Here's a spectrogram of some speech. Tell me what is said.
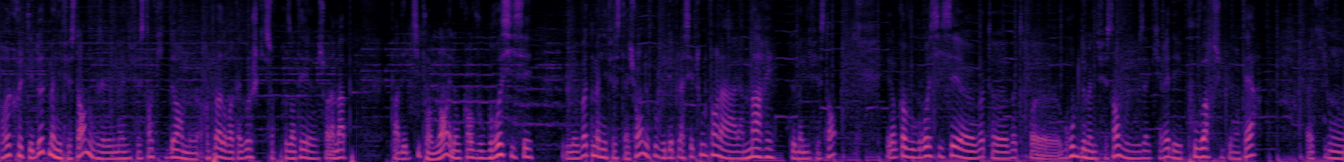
recruter d'autres manifestants, donc vous avez les manifestants qui dorment un peu à droite à gauche, qui sont représentés sur la map par des petits points blancs. Et donc quand vous grossissez votre manifestation, du coup vous déplacez tout le temps la, marée de manifestants. Et donc quand vous grossissez euh, votre, euh, euh, groupe de manifestants, vous, vous acquérez des pouvoirs supplémentaires qui vont...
